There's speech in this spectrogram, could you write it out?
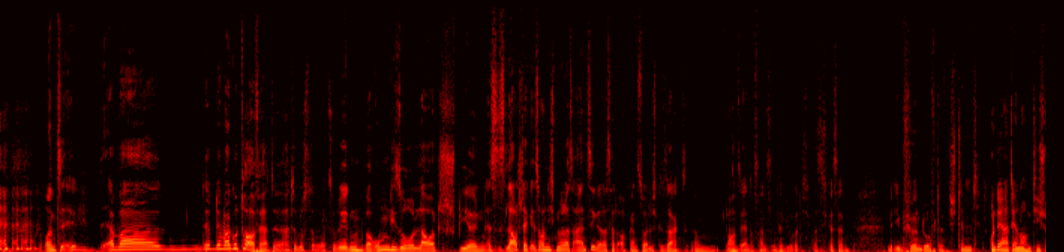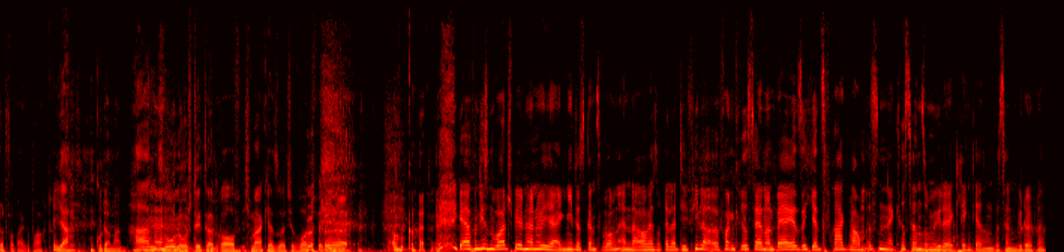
Und äh, er war, der, der, war gut drauf. Er hatte, hatte Lust darüber zu reden, warum die so laut spielen. Es ist Lautstärke ist auch nicht nur das Einzige, das hat er auch ganz deutlich gesagt. Ähm, auch ein sehr interessantes Interview, was ich, was ich gestern mit ihm führen durfte. Stimmt. Und er hat ja noch ein T-Shirt vorbeigebracht. Richtig. Ja. Guter Mann. Han Solo steht da drauf. Ich mag ja solche Wortwitze. Oh Gott. Ja, von diesen Wortspielen hören wir ja eigentlich das ganze Wochenende auch also relativ viele von Christian. Und wer sich jetzt fragt, warum ist denn der Christian so müde? Der klingt ja so ein bisschen müde. Ne?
